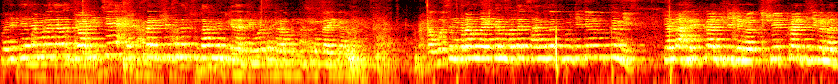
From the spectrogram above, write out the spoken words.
म्हणजे त्याच्यामुळे त्याला ज्वारीचे जनक सुद्धा म्हटले जाते. वसंतराव नाईकांना आता वसंतराव नाईकांबद्दल सांगणं म्हणजे ते कमीच त्यांना हरित क्रांतीचे जनक श्वेत क्रांतीचे जनक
